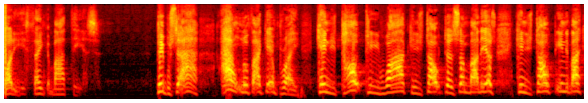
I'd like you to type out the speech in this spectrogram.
what do you think about this? People say, I, I don't know if I can pray. Can you talk to your wife? Can you talk to somebody else? Can you talk to anybody?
